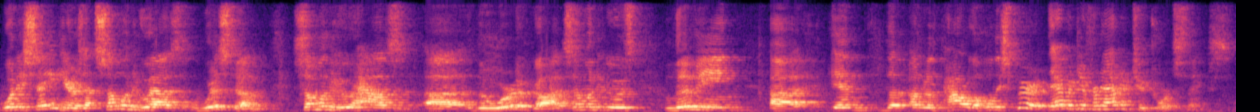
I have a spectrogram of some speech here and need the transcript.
what he's saying here is that someone who has wisdom, someone who has uh, the Word of God, someone who's living uh, in the under the power of the Holy Spirit, they have a different attitude towards things.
